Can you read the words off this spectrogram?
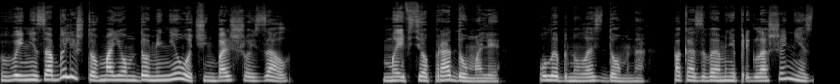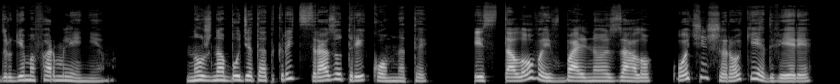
«Вы не забыли, что в моем доме не очень большой зал?» «Мы все продумали», — улыбнулась Домна, показывая мне приглашение с другим оформлением. «Нужно будет открыть сразу три комнаты. Из столовой в бальную залу очень широкие двери,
